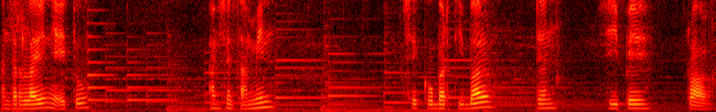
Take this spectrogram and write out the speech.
antara lain yaitu amfetamin, sekobartibal, dan ziperol.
